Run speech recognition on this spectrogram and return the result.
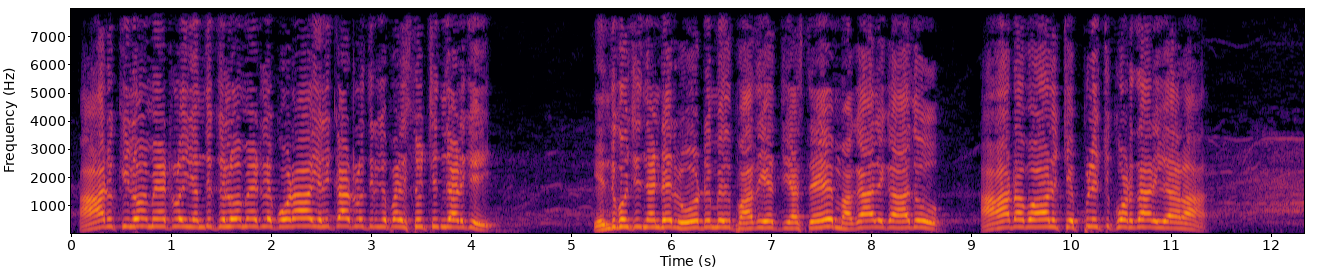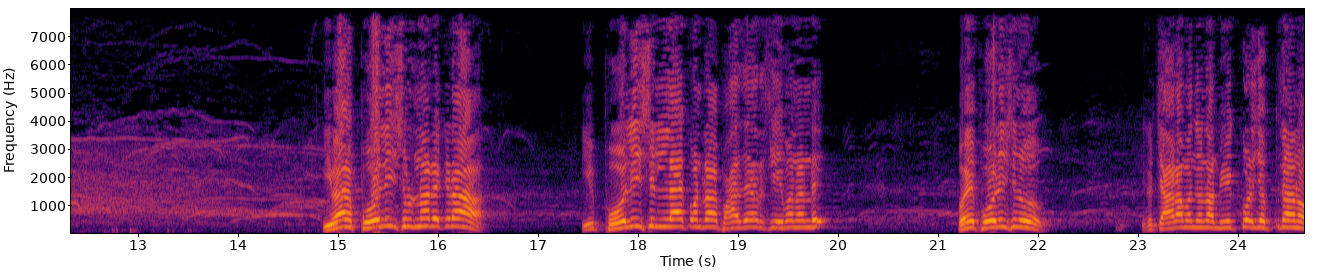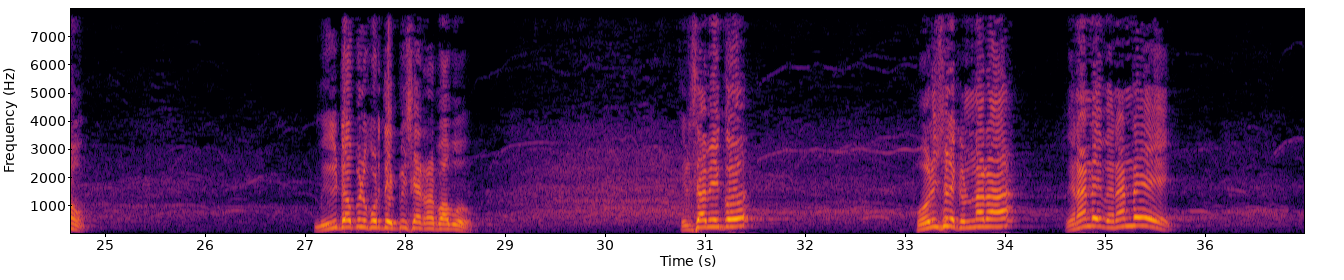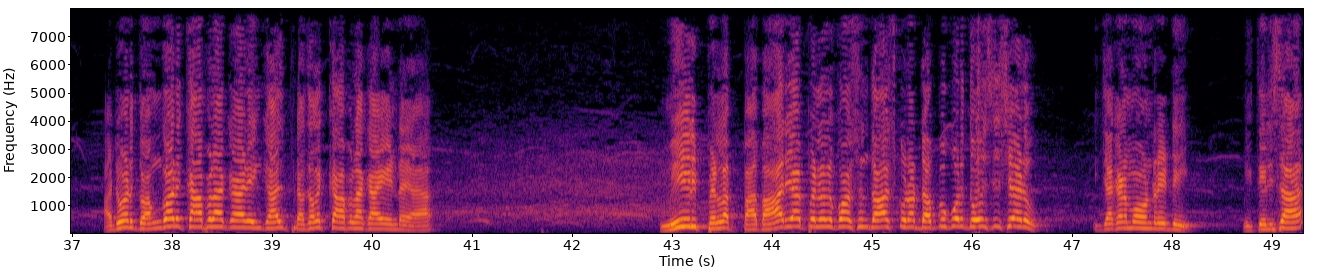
ఆరు కిలోమీటర్లు ఎనిమిది కిలోమీటర్లు కూడా హెలికాప్టర్లు తిరిగే పరిస్థితి వచ్చింది ఆడికి. ఎందుకు వచ్చిందంటే రోడ్డు మీద పాదయాత్ర చేస్తే మగాలి కాదు ఆడవాళ్ళు చెప్పులు ఇచ్చుకూడదారు కొడతారు ఇవాళ. ఇవాళ పోలీసులు ఉన్నారు ఇక్కడ. ఈ పోలీసులు లేకుండా పాదయాత్ర చేయమనండి. పోయి పోలీసులు ఇక్కడ చాలా మంది ఉన్నారు మీకు కూడా చెప్తున్నాను. మీ డబ్బులు కూడా తెప్పించారా బాబు. తెలుసా మీకు? పోలీసులు ఇక్కడ ఉన్నారా? వినండి వినండి. అటువంటి దొంగోడి కాపలా కాయడం కాదు ప్రజలకు కాపలా కాయండి మీరు పిల్ల భార్య పిల్లల కోసం దాచుకున్న డబ్బు కూడా దోషిస్తాడు జగన్మోహన్ రెడ్డి. మీకు తెలుసా?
